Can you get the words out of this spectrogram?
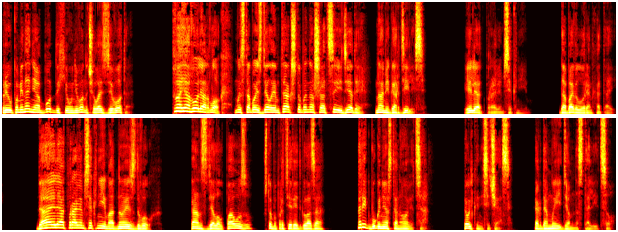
При упоминании об отдыхе у него началась зевота. «Твоя воля, Орлок! Мы с тобой сделаем так, чтобы наши отцы и деды нами гордились. Или отправимся к ним», — добавил Урянхатай. «Да, или отправимся к ним, одно из двух». Хан сделал паузу, чтобы протереть глаза, Рик Буга не остановится. Только не сейчас, когда мы идем на столицу.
